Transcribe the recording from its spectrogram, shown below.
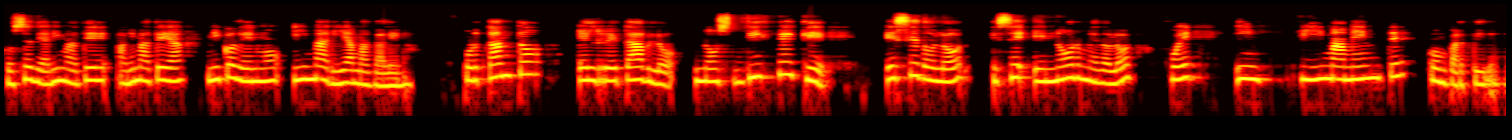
José de Arimatea, Nicodemo y María Magdalena. Por tanto, el retablo nos dice que ese dolor, ese enorme dolor, fue íntimamente compartido.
